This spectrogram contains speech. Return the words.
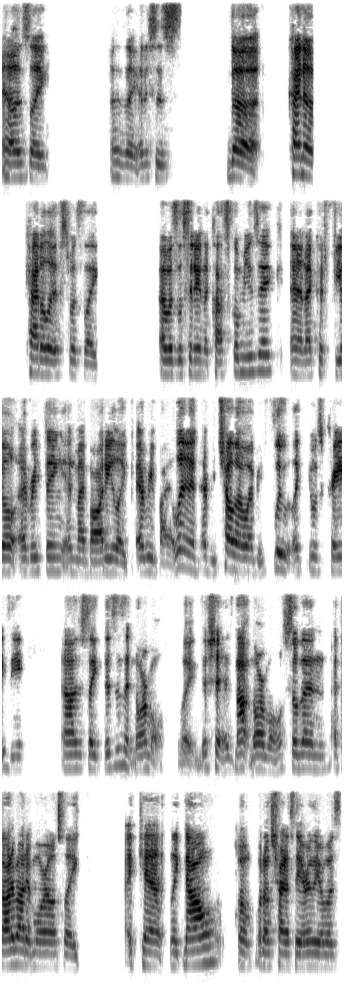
and I was like, I was like, this is the kind of catalyst was like I was listening to classical music and I could feel everything in my body, like every violin, every cello, every flute, like it was crazy. And I was just like, this isn't normal. Like this shit is not normal. So then I thought about it more. I was like, I can't like now. Oh, what I was trying to say earlier was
